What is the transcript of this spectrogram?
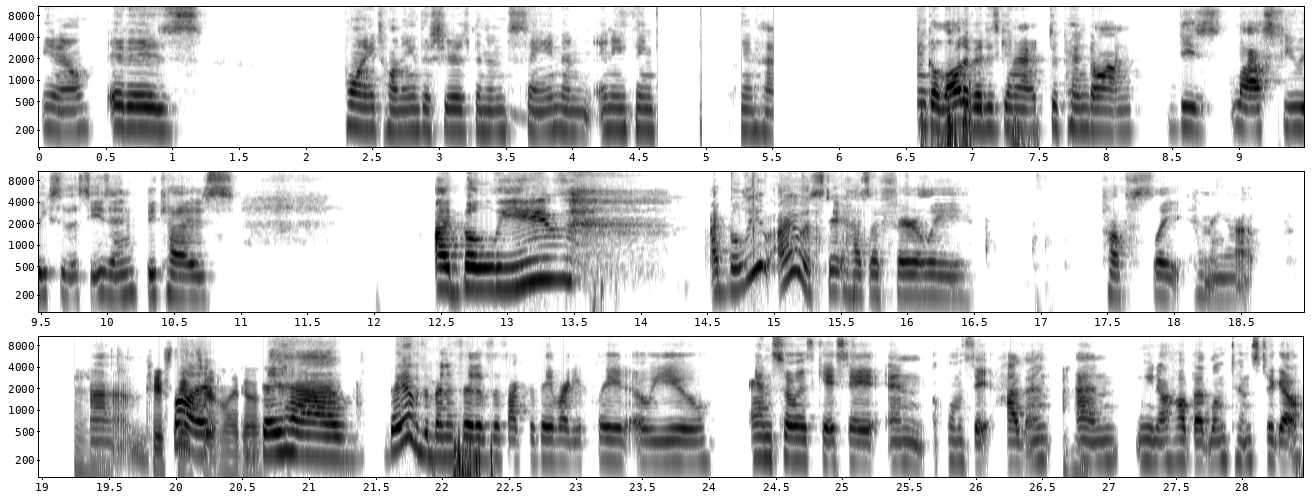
you know, it is 2020. This year has been insane, and anything can happen. I think a lot of it is going to depend on these last few weeks of the season because I believe I believe Iowa State has a fairly tough slate coming up. Mhm. Um, K-State certainly does. They have they have the benefit of the fact that they've already played OU, and so has K State, and Oklahoma State hasn't, Mhm. and we know how Bedlam tends to go.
